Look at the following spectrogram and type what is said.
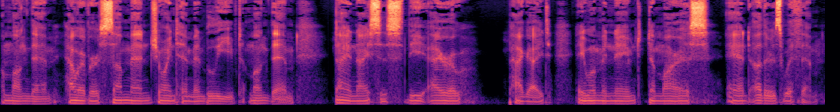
among them. However, some men joined him and believed, among them Dionysius the Areopagite, a woman named Damaris, and others with them.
